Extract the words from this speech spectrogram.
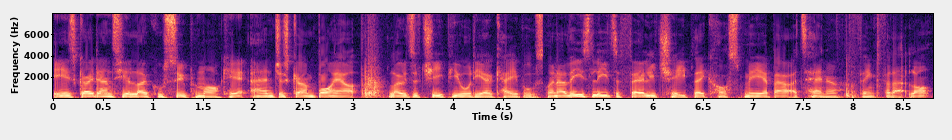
is go down to your local supermarket and just go and buy up loads of cheapy audio cables. Well, now these leads are fairly cheap. They cost me about a tenner, I think, for that lot.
